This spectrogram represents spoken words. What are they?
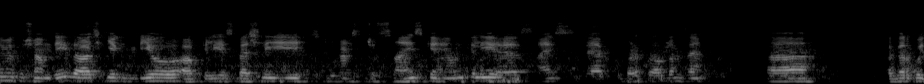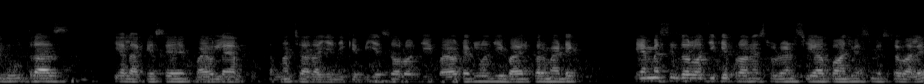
में खुश आमदीद। आज की एक वीडियो आपके लिए स्पेशली स्टूडेंट्स जो साइंस के हैं, उनके लिए है साइंस लैब के बड़े प्रॉब्लम्स हैं। अगर कोई दूर दराज के इलाके से बायो लैब करना चाह रहा है, यानी कि B S zoology biotechnology bioinformatic M S C zoology के पुराने स्टूडेंट्स या पाँचवें सेमेस्टर वाले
